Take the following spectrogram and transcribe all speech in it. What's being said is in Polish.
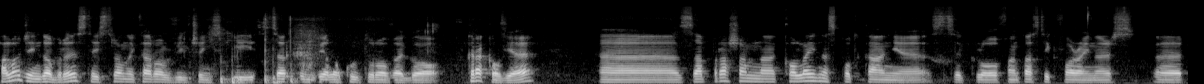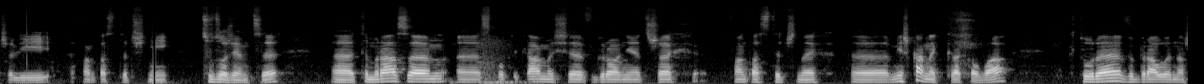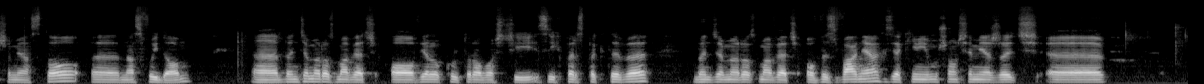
Halo, dzień dobry. Z tej strony Karol Wilczyński z Centrum Wielokulturowego w Krakowie. E, zapraszam na kolejne spotkanie z cyklu Fantastic Foreigners, e, czyli fantastyczni cudzoziemcy. E, tym razem spotykamy się w gronie trzech fantastycznych mieszkanek Krakowa, które wybrały nasze miasto na swój dom. Będziemy rozmawiać o wielokulturowości z ich perspektywy, będziemy rozmawiać o wyzwaniach, z jakimi muszą się mierzyć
